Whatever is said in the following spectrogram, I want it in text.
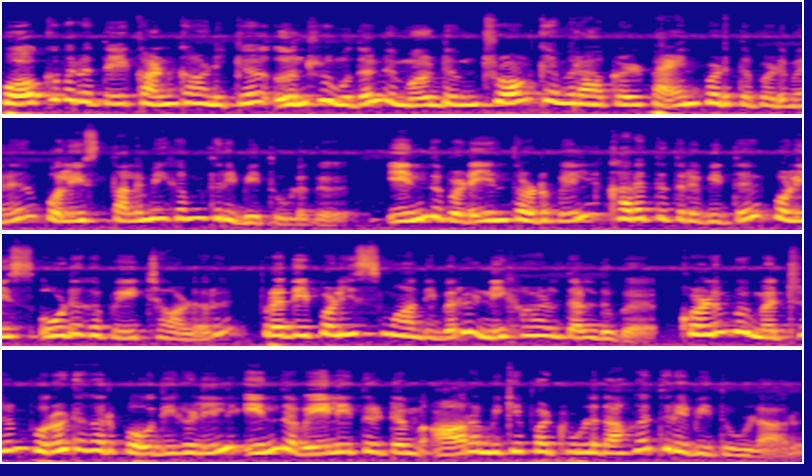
போக்குவரத்தை கண்காணிக்க இன்று முதல் மீண்டும் ட்ரோன் கேமராக்கள் பயன்படுத்தப்படும் என போலீஸ் தலைமையகம் தெரிவித்துள்ளது. இந்த விடயம் தொடர்பில் கருத்து தெரிவித்த போலீஸ் ஊடக பேச்சாளர் பிரதி போலீஸ் மாதிபர் நிகால் தல்துவ கொழும்பு மற்றும் புறநகர் பகுதிகளில் இந்த வேலை திட்டம் ஆரம்பிக்கப்பட்டுள்ளதாக தெரிவித்துள்ளார்.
